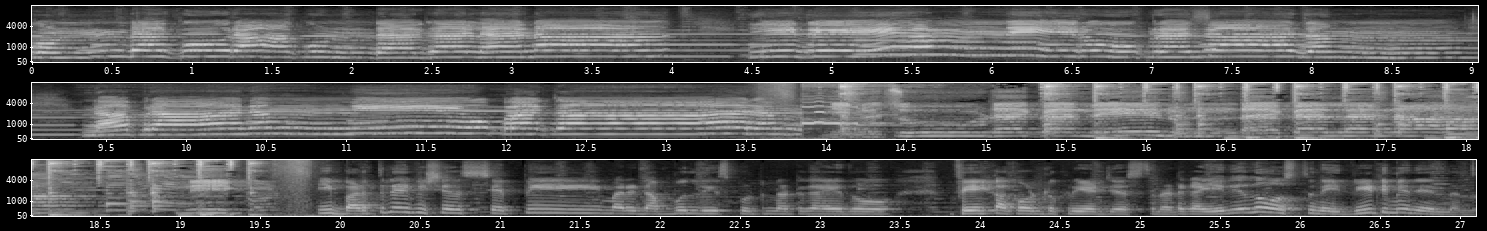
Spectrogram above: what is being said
కొండకు ప్రాణం నీ ఉపకారం. నిన్ను చూడగా నేనుండగలనా? నీ కొ- ఈ బర్త్డే విషయస్ చెప్పి మరి డబ్బులు తీసుకుంటున్నట్టుగా ఏదో ఫేక్ అకౌంట్లు క్రియేట్ చేస్తున్నట్టుగా ఏదేదో వస్తున్నాయి. వీటి మీద ఏందన్న?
